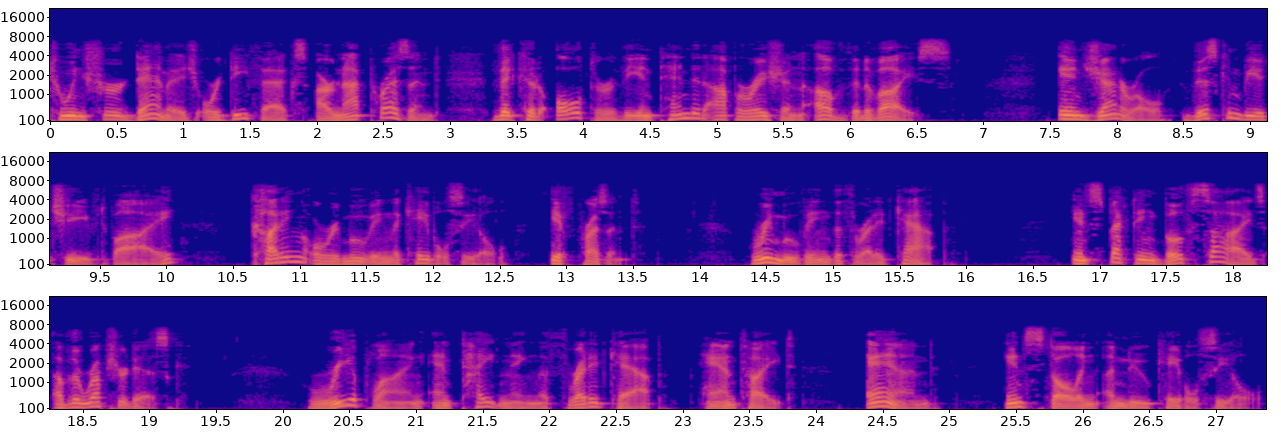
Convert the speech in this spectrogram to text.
to ensure damage or defects are not present that could alter the intended operation of the device. In general, this can be achieved by cutting or removing the cable seal, if present, removing the threaded cap, inspecting both sides of the rupture disc, reapplying and tightening the threaded cap hand tight, and installing a new cable seal.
